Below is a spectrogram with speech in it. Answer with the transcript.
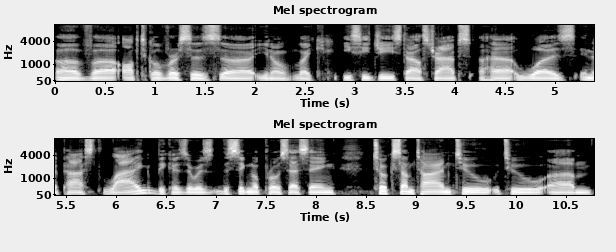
of uh, optical versus uh, you know like ECG style straps uh, was in the past lag because there was the signal processing took some time to to um,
